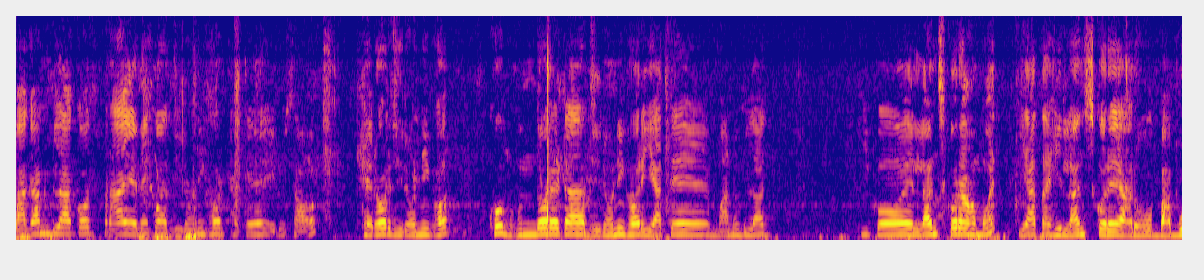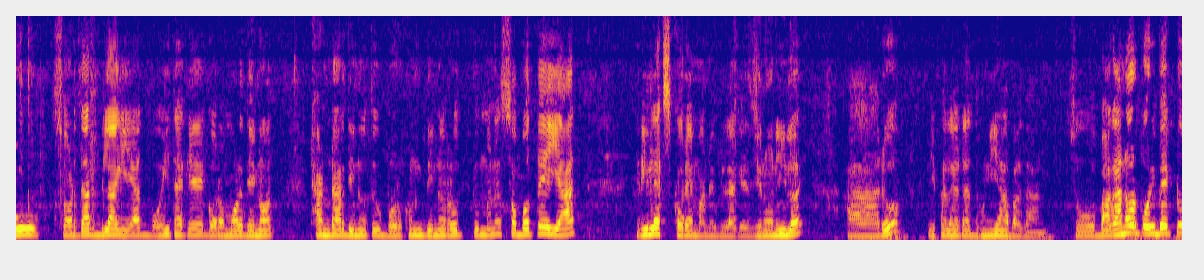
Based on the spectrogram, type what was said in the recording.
bagan bilakot pray enekwa jironi ghor thake etu sao kheror jironi ghor khub sundor eta jironi ghor yate manu bilak কি কয় লাঞ্চ কৰা সময়ত ইয়াত আহি লাঞ্চ কৰে আৰু বাবু চৰ্দাৰবিলাক ইয়াত বহি থাকে গৰমৰ দিনত ঠাণ্ডাৰ দিনতো বৰষুণ দিনতো মানে চবতে ইয়াত ৰিলেক্স কৰে মানুহবিলাকে, জিৰণি লয়। আৰু ইফালে এটা ধুনীয়া বাগান। চ' বাগানৰ পৰিৱেশটো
